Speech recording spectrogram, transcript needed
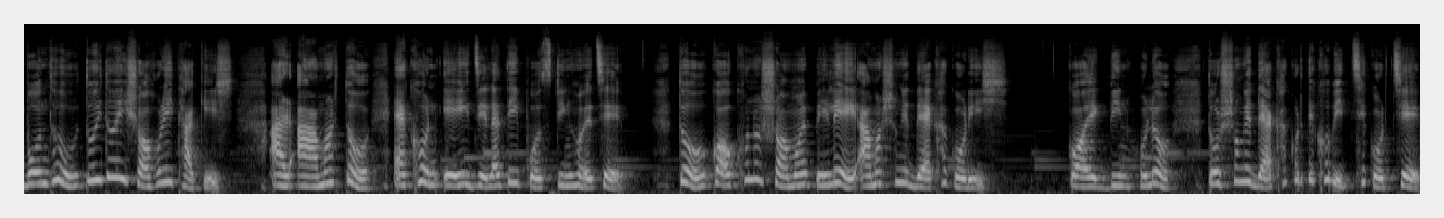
বন্ধু, তুই তো এই শহরেই থাকিস, আর আমার তো এখন এই জেলাতেই পোস্টিং হয়েছে। তো কখনো সময় পেলে আমার সঙ্গে দেখা করিস। কয়েকদিন হলো তোর সঙ্গে দেখা করতে খুব ইচ্ছে করছে।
